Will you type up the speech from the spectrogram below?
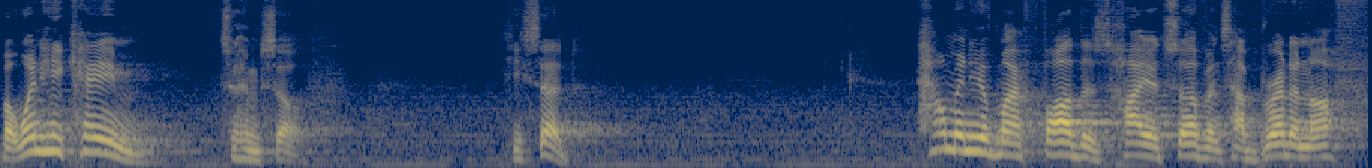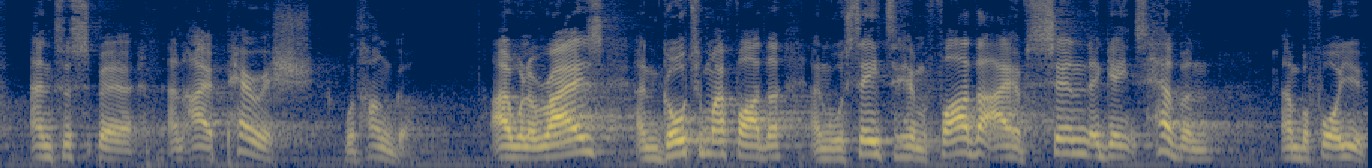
But when he came to himself, he said, How many of my father's hired servants have bread enough and to spare, and I perish with hunger? I will arise and go to my father and will say to him, Father, I have sinned against heaven and before you,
